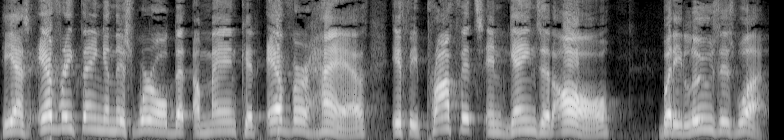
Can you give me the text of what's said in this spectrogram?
he has everything in this world that a man could ever have. If he profits and gains it all, but he loses what?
